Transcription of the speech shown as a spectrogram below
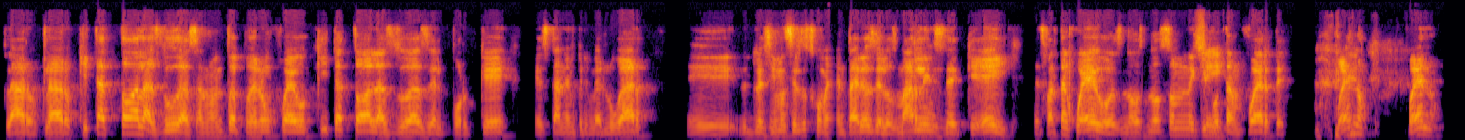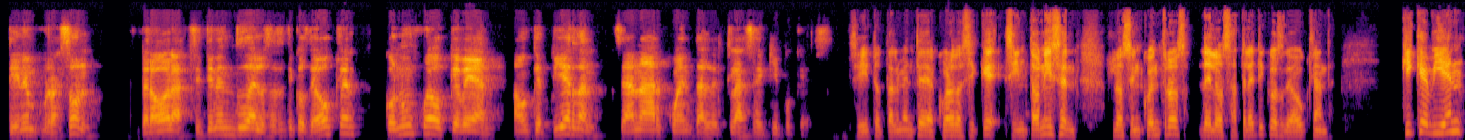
Claro, claro. Quita todas las dudas al momento de poner un juego, quita todas las dudas del por qué están en primer lugar. Eh, recibimos ciertos comentarios de los Marlins de que, hey, les faltan juegos, no, no son un equipo Sí. tan fuerte. Bueno, bueno, tienen razón. Pero ahora, si tienen duda de los Atléticos de Oakland, con un juego que vean, aunque pierdan, se van a dar cuenta del clase de equipo que es. Sí, totalmente de acuerdo. Así que sintonicen los encuentros de los Atléticos de Oakland. Quique, bien,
